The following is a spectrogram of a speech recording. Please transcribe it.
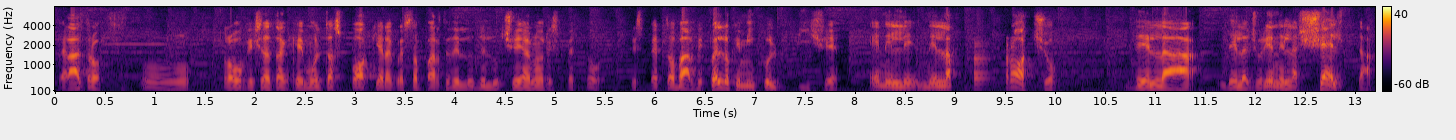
peraltro... Uh, trovo che sia stata anche molta spocchia da questa parte del, dell'oceano rispetto, rispetto, a Barbie. Quello che mi colpisce è nelle, nell'approccio della, della giuria, nella scelta.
